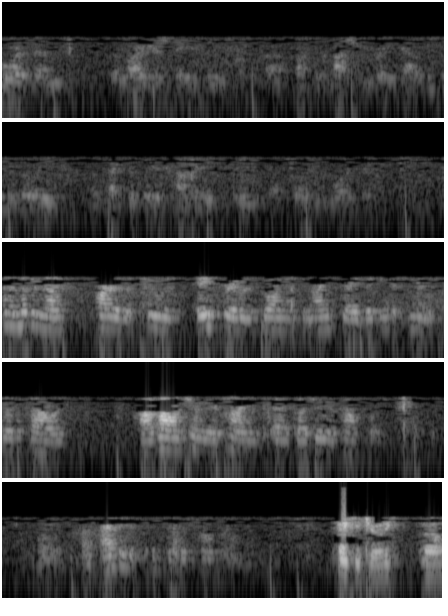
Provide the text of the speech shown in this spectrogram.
afford them the larger spaces, uh, plus the classroom breakouts to really effectively accommodate the uh, children in Waterford. And another nice part of it too is eighth graders going into ninth grade, they can get community service hours, uh, volunteering their time as uh, junior counselors. So, I think it's, it's a good program. Thank you, Jody. Uh,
